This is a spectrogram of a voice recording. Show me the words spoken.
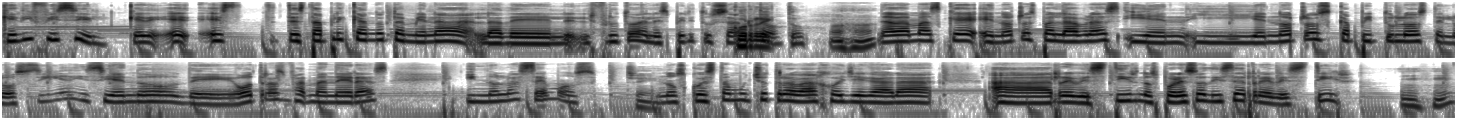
qué difícil, que eh, es- te está aplicando también la, la del el fruto del Espíritu Santo. Correcto. Ajá. Nada más que en otras palabras y en, y en otros capítulos te lo sigue diciendo de otras maneras y no lo hacemos. Sí. Nos cuesta mucho trabajo llegar a, a revestirnos, por eso dice revestir, Ujú.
